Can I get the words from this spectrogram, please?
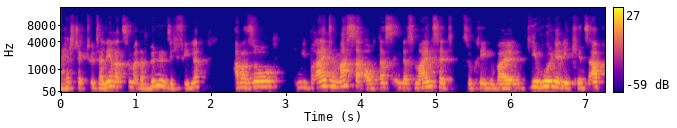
Hashtag Twitter-Lehrerzimmer, da bündeln sich viele. Aber so in die breite Masse auch das in das Mindset zu kriegen, weil die holen ja die Kids ab.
